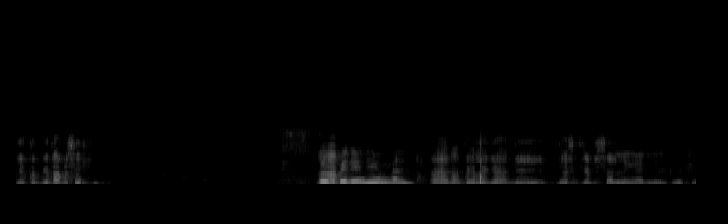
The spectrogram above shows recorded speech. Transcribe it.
YouTube kita apa sih? Stupid Inhuman. Oh ya, nanti linknya di deskripsi. Linknya di deskripsi.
